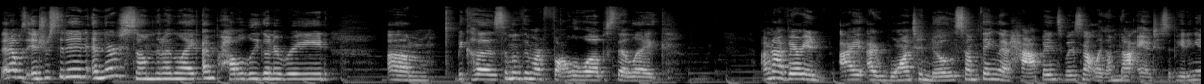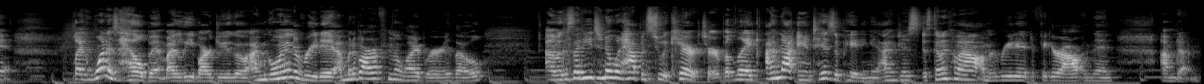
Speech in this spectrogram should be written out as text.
that I was interested in. And there's some that I'm like, I'm probably gonna read um, because some of them are follow-ups that like, I'm not very, I, I want to know something that happens, but it's not like I'm not anticipating it. Like one is Hellbent by Leigh Bardugo. I'm going to read it. I'm gonna borrow it from the library though. Um, because I need to know what happens to a character, but like I'm not anticipating it. I'm just, it's gonna come out, I'm gonna read it to figure out and then I'm done.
